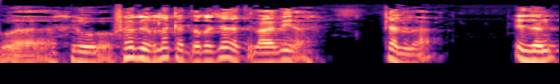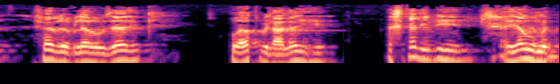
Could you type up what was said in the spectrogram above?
ويفرغ لك الدرجات العالية. كلا. إذا فرغ له ذلك وأقبل عليه. اختلي به يوما.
